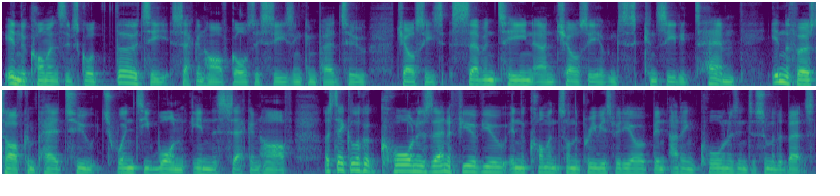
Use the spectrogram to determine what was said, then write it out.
in the comments. They've scored 30 second half goals this season compared to Chelsea's 17, and Chelsea have conceded 10 in the first half compared to 21 in the second half. Let's take a look at corners then. A few of you in the comments on the previous video have been adding corners into some of the bets.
